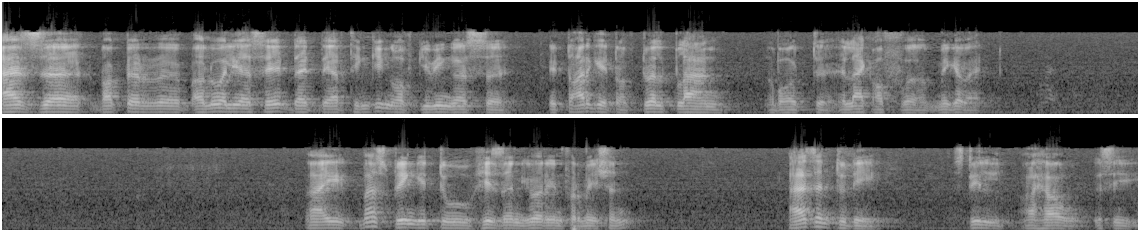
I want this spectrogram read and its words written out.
As uh, Dr. Ahluwalia said that they are thinking of giving us uh, a target of 12 plan about uh, a lakh of uh, megawatt. I must bring it to his and your information. As in today, still I have, you see,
